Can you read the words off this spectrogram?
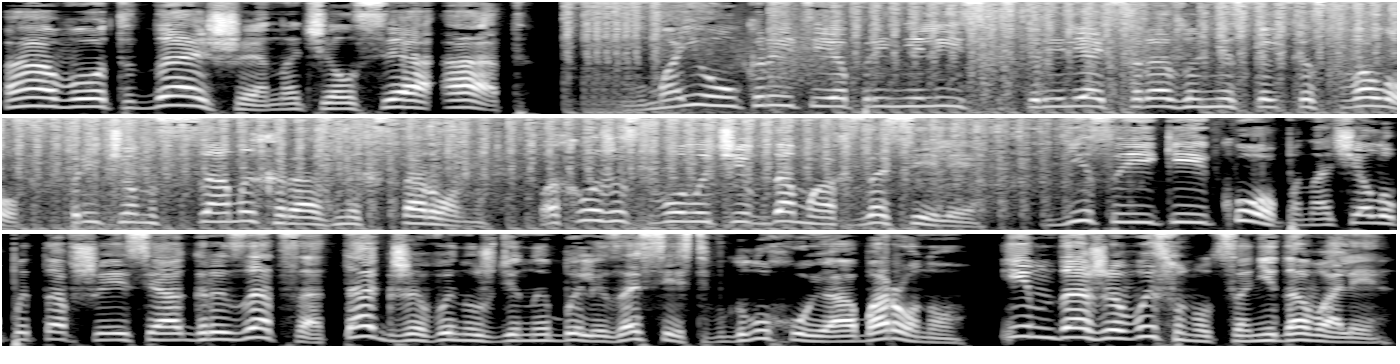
А вот дальше начался ад. В мое укрытие принялись стрелять сразу несколько стволов, причем с самых разных сторон. Похоже, сволочи в домах засели. Диса и Кейко, поначалу пытавшиеся огрызаться, также вынуждены были засесть в глухую оборону. Им даже высунуться не давали.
